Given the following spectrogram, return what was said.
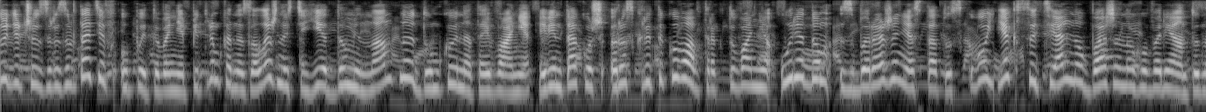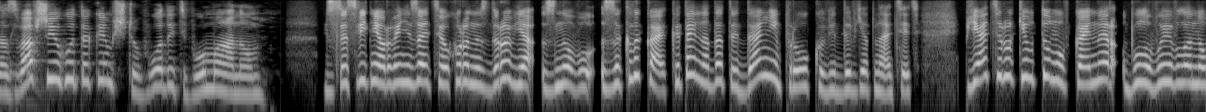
судячи з результатів опитування, підтримка незалежності є домінантною думкою на Тайвані. Він також розкритикував трактування урядом збереження статус-кво як соціально бажаного варіанту, назвавши його таким, що вводить в оману. Всесвітня організація охорони здоров'я знову закликає Китай надати дані про COVID-19. П'ять років тому в КНР було виявлено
